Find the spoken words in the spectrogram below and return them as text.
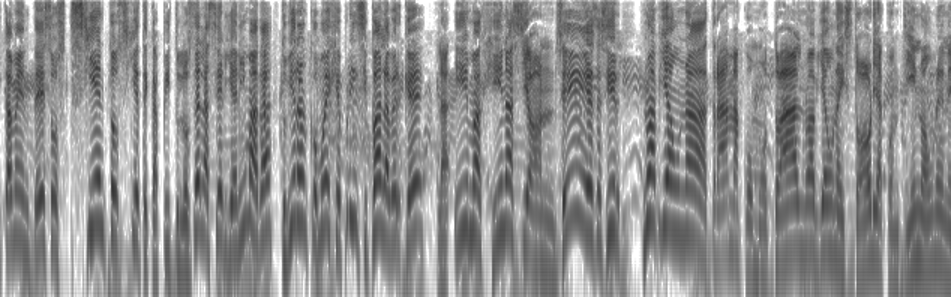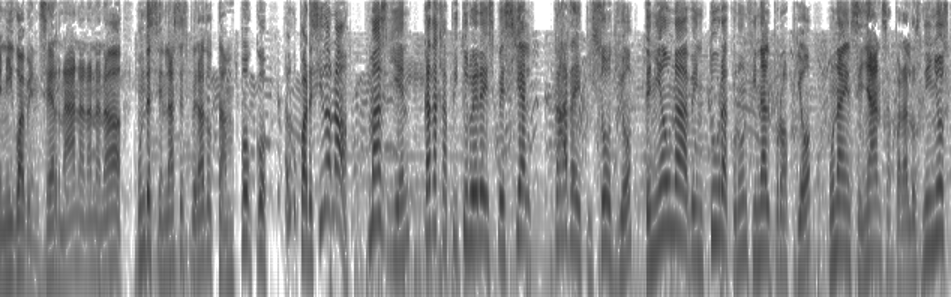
prácticamente esos 107 capítulos de la serie animada tuvieron como eje principal, a ver qué, la imaginación. Sí, es decir, no había una trama como tal, no había una historia continua, un enemigo a vencer, na, na, na, na, un desenlace esperado tampoco, algo parecido no. Más bien, cada capítulo era especial. Cada episodio tenía una aventura con un final propio, una enseñanza para los niños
